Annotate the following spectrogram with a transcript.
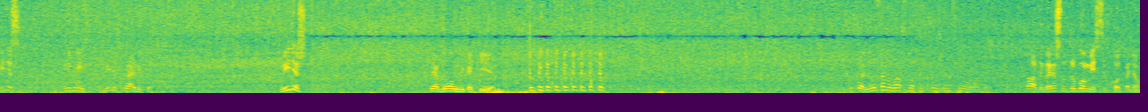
Видишь? Приблизь. Видишь крабики? Видишь? И огромные какие. Тук-тук-тук-тук-тук-тук-тук. Прикольно. Ну, самое главное, что у нас не смыло водой. Ладно, говорят, что в другом месте вход. Пойдем.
